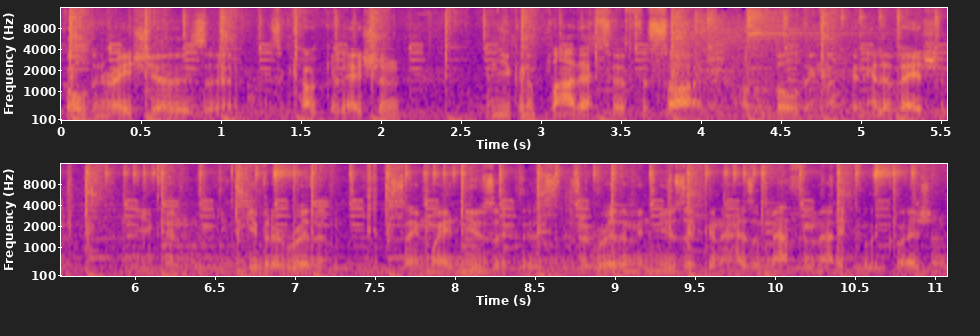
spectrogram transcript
Golden ratio is a, is a calculation and you can apply that to a facade of a building, like an elevation, and you can, you can give it a rhythm. Same way in music, there's, there's a rhythm in music and it has a mathematical equation.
